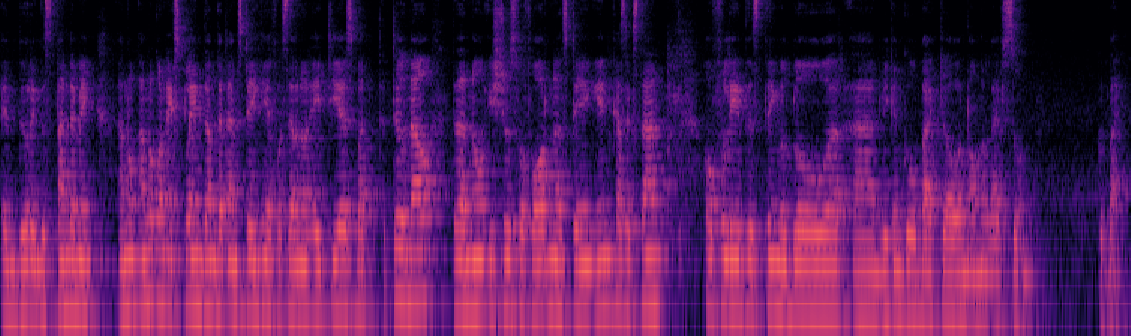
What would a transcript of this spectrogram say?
in during this pandemic. I'm not, I'm not going to explain them that I'm staying here for seven or eight years but till now there are no issues for foreigners staying in Kazakhstan. Hopefully this thing will blow over and we can go back to our normal life soon. Goodbye.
